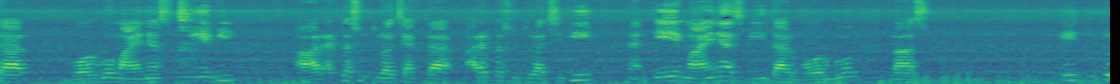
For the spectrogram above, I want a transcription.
তার বর্গ মাইনাস টু এ বি আর একটা সূত্র আছে একটা আর একটা সূত্র আছে কি? এ মাইনাস বি তার বর্গ প্লাস এই দুটো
